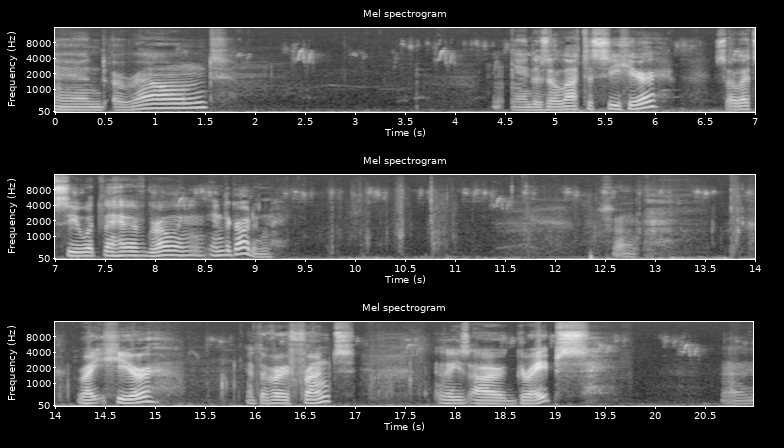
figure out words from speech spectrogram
and around. And there's a lot to see here. So let's see what they have growing in the garden. So right here at the very front these are grapes. Uh,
